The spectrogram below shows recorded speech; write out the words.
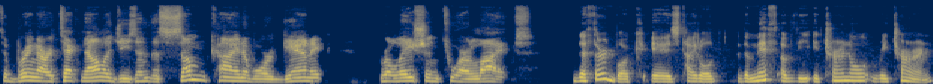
to bring our technologies into some kind of organic relation to our lives. The third book is titled The Myth of the Eternal Return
